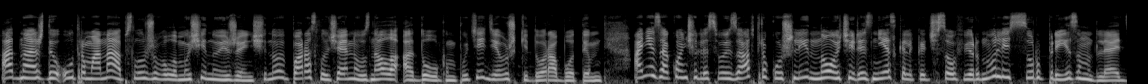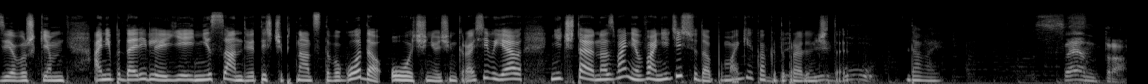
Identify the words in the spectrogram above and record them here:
Однажды утром она обслуживала мужчину и женщину, и пара случайно узнала о долгом пути девушки до работы. Они закончили свой завтрак, ушли, но через несколько часов вернулись с сюрпризом для девушки. Они подарили ей Nissan 2015 года, очень-очень красивый. Я не читаю название. Вань, иди сюда, помоги, как это правильно читать. Давай. Центра.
